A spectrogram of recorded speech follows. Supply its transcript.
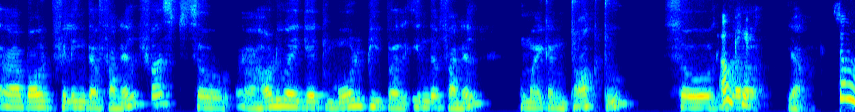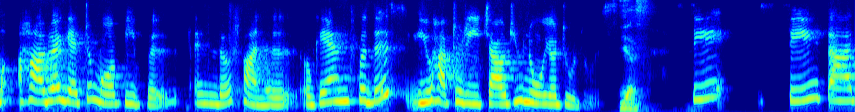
about filling the funnel first so uh, how do i get more people in the funnel whom i can talk to. So okay. the, yeah. So how do i get to more people in the funnel? Okay and for this you have to reach out. You know your to dos yes. Say say that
